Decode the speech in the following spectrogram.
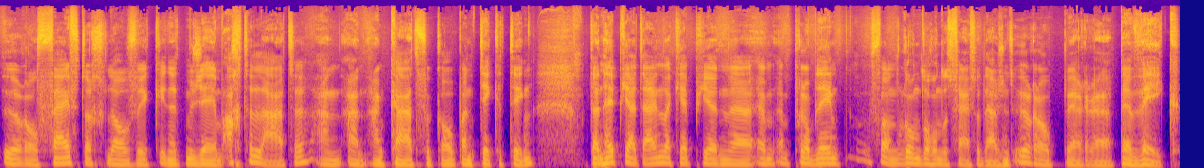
euro 50, geloof ik, in het museum achterlaten aan, aan, aan kaartverkoop, aan ticketing, dan heb je uiteindelijk heb je een, een, een probleem van rond de 150.000 euro per, uh, per week.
